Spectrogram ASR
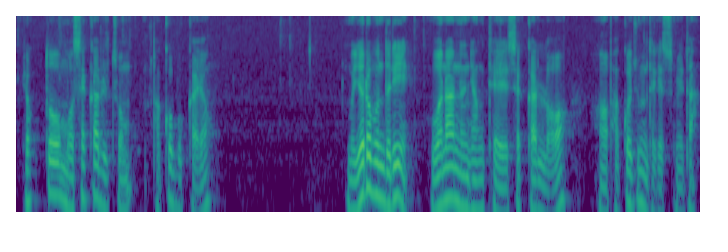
벽도 뭐 색깔을 좀 바꿔볼까요? 뭐 여러분들이 원하는 형태의 색깔로 어, 바꿔주면 되겠습니다.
